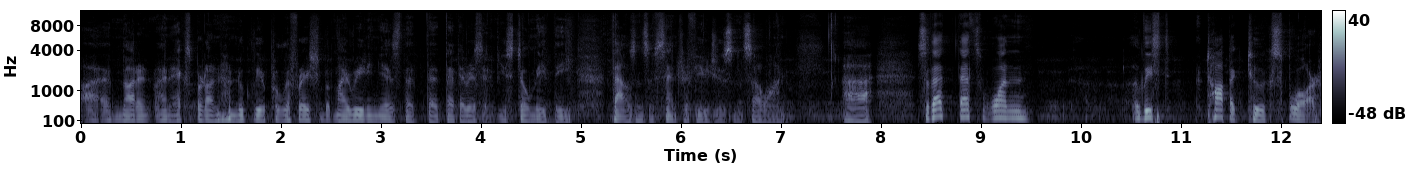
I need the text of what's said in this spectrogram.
I'm not an, an, expert on nuclear proliferation, but my reading is that, that, that there isn't. You still need the thousands of centrifuges and so on. Uh, so that that's one, at least topic to explore.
